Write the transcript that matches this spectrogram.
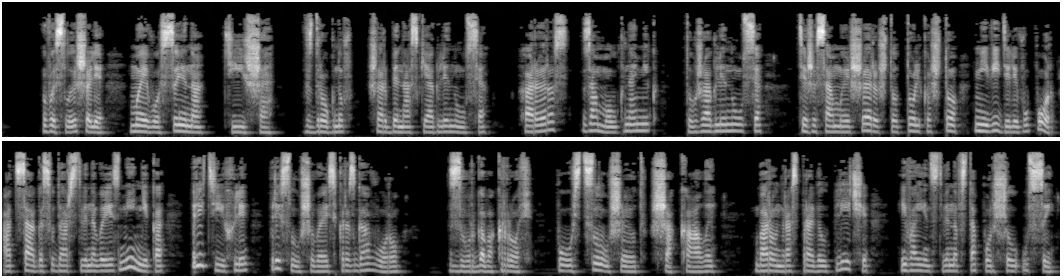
«Вы слышали? Моего сына!» «Тише!» Вздрогнув, Шарбенаски оглянулся. Харерос замолк на миг, тоже оглянулся — те же самые шеры, что только что не видели в упор отца государственного изменника, притихли, прислушиваясь к разговору. «Зургова кровь! Пусть слушают, шакалы!» Барон расправил плечи и воинственно встопорщил усы.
